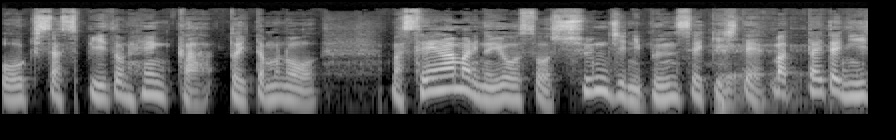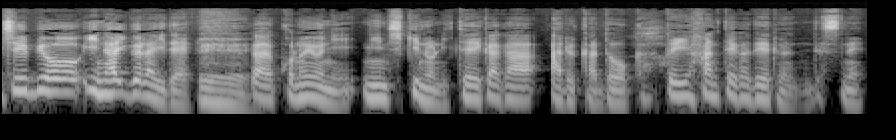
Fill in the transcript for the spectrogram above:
大きさ、スピードの変化といったものをまあ、1000余りの要素を瞬時に分析して、まあ、大体20秒以内ぐらいで、このように認知機能に低下があるかどうかという判定が出るんですね。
